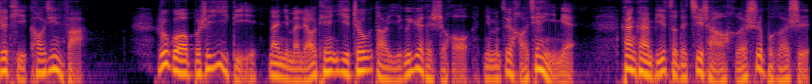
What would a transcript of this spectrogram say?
肢体靠近法。如果不是异地，那你们聊天一周到一个月的时候，你们最好见一面，看看彼此的气场合适不合适。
